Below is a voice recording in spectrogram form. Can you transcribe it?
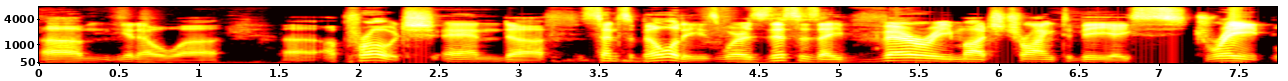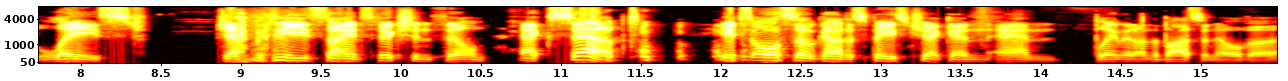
Um, you know, uh, uh, approach and uh, sensibilities, whereas this is a very much trying to be a straight laced Japanese science fiction film, except it's also got a space chicken and blame it on the bossa nova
